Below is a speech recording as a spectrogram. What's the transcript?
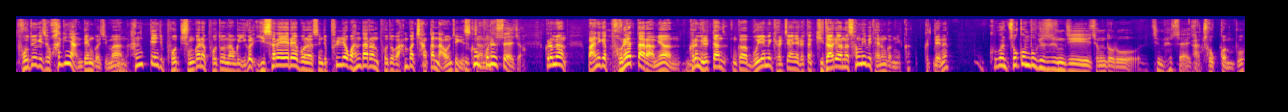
보도에 서 확인이 안 된 거지만 한때 이제 보- 중간에 보도 나온 거 이걸 이스라엘에 보내서 이제 풀려고 한다라는 보도가 한 번 잠깐 나온 적이 그건 있었잖아요. 보냈어야죠. 그러면 만약에 보냈다라면 그럼 일단 그러니까 무혐의 결정이 아니라 일단 기다려는 성립이 되는 겁니까? 그때는 그건 조건부 기소 중지 정도로 지금 했어야죠. 아, 조건부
